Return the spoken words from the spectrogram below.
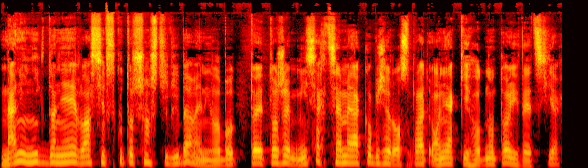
na ňu nikto nie je vlastne v skutočnosti vybavený, lebo to je to, že my sa chceme akoby že rozprávať o nejakých hodnotových veciach,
